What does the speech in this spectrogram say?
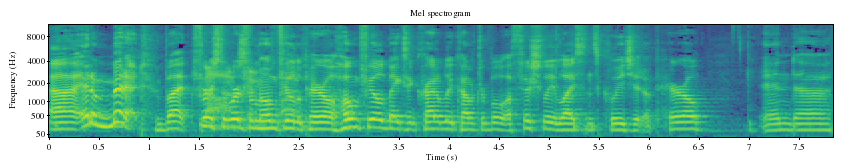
uh, in a minute. But first, No, a word from Home Field. Apparel. Home Field makes incredibly comfortable, officially licensed collegiate apparel. And uh,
